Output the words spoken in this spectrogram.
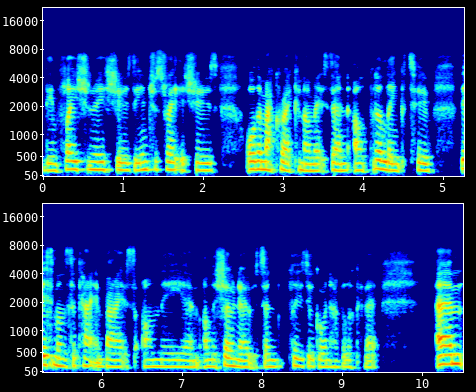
the inflation issues, the interest rate issues, or the macroeconomics, then I'll put a link to this month's Accounting Bites on the um, on the show notes, and please do go and have a look at it. Um,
